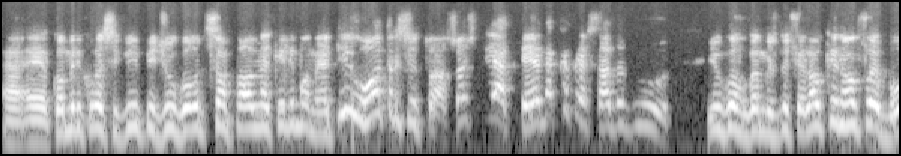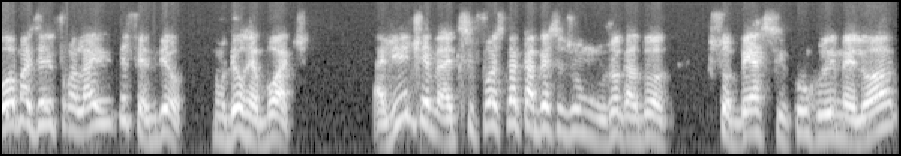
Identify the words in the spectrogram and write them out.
É, como ele conseguiu impedir o gol de São Paulo naquele momento. E outras situações, e até na cabeçada do Igor Gomes no final, que não foi boa, mas ele foi lá e defendeu, não deu rebote. Ali, ele teve, se fosse na cabeça de um jogador que soubesse concluir melhor,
